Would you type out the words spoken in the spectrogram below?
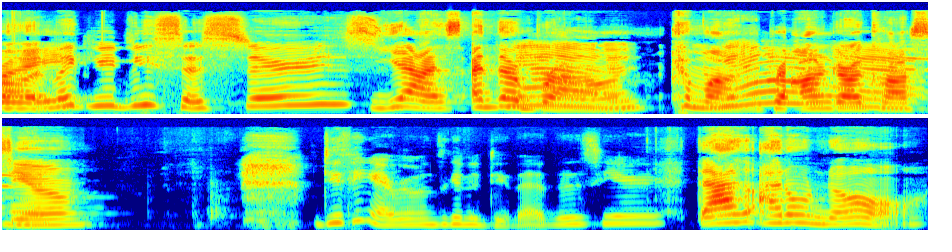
Right? Like we'd be sisters. Yes, and they're Yeah. brown. Come on, brown girl costume. Do you think everyone's gonna do that this year? That I don't know.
